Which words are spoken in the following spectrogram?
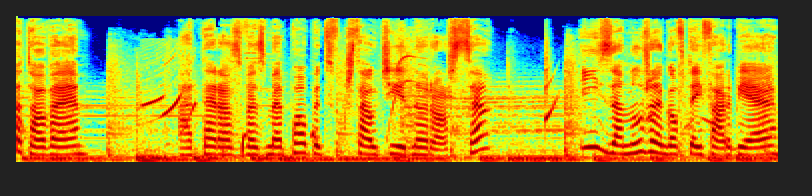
Gotowe. A teraz wezmę popyt w kształcie jednorożca i zanurzę go w tej farbie.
